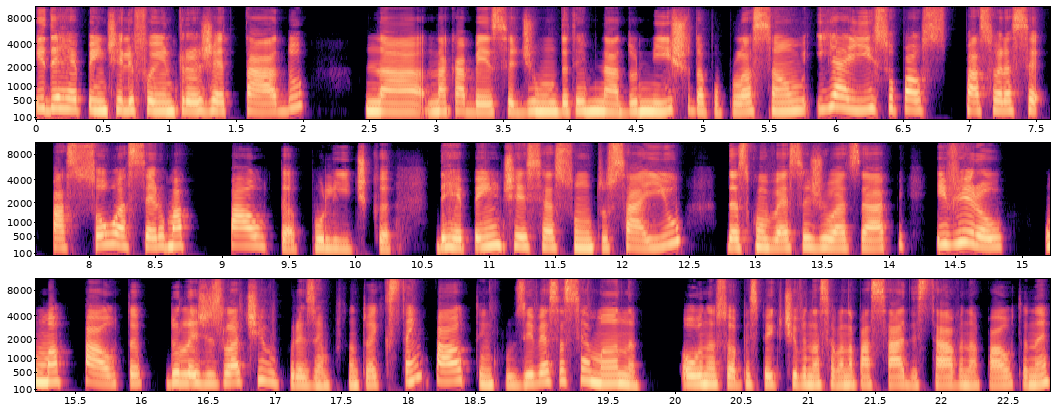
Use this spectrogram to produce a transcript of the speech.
e de repente ele foi introjetado na, na cabeça de um determinado nicho da população, e aí isso passou a ser, passou a ser uma pauta política. De repente, esse assunto saiu das conversas de WhatsApp e virou uma pauta do legislativo, por exemplo. Tanto é que está em pauta, inclusive essa semana ou na sua perspectiva na semana passada estava na pauta, né?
